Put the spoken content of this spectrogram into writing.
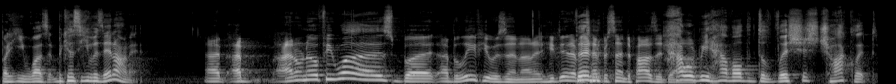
but he wasn't because he was in on it. I, I, I don't know if he was, but I believe he was in on it. He did have Then a 10% deposit down. How would we have all the delicious chocolate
